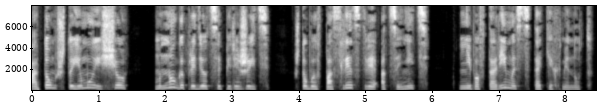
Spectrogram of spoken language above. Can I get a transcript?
о том, что ему еще много придется пережить, чтобы впоследствии оценить неповторимость таких минут.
